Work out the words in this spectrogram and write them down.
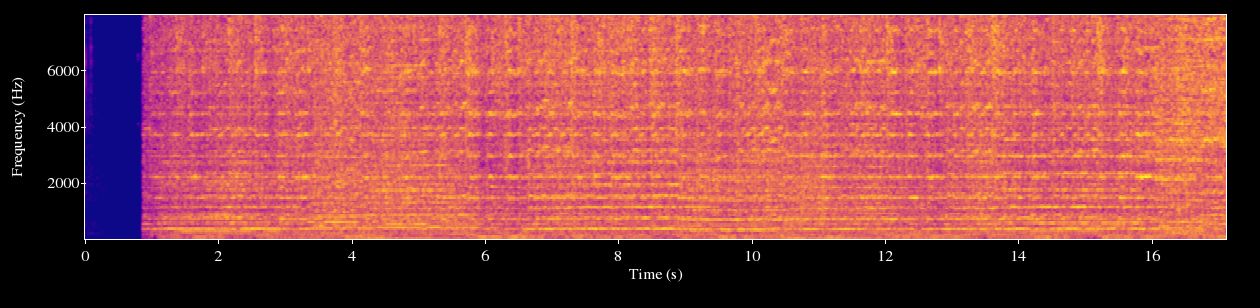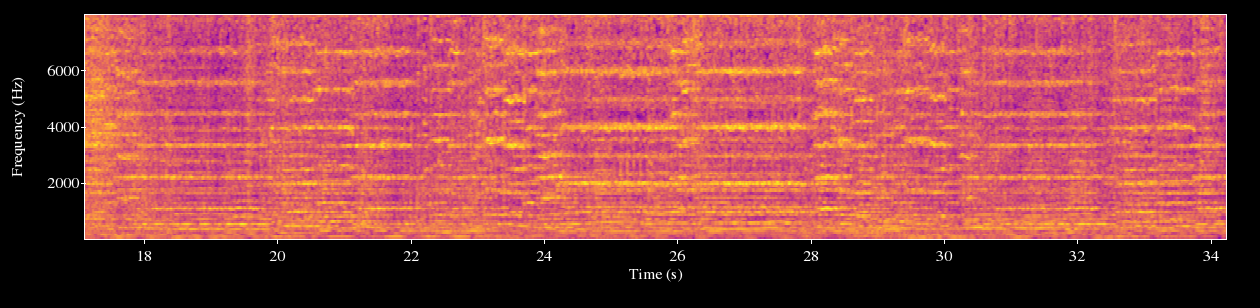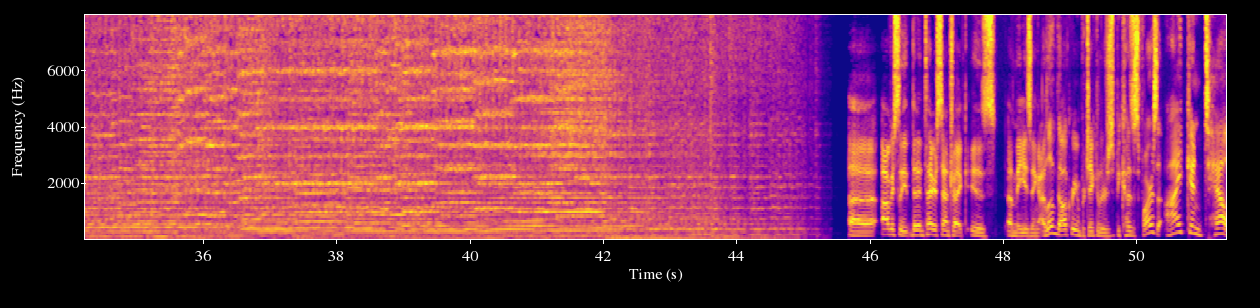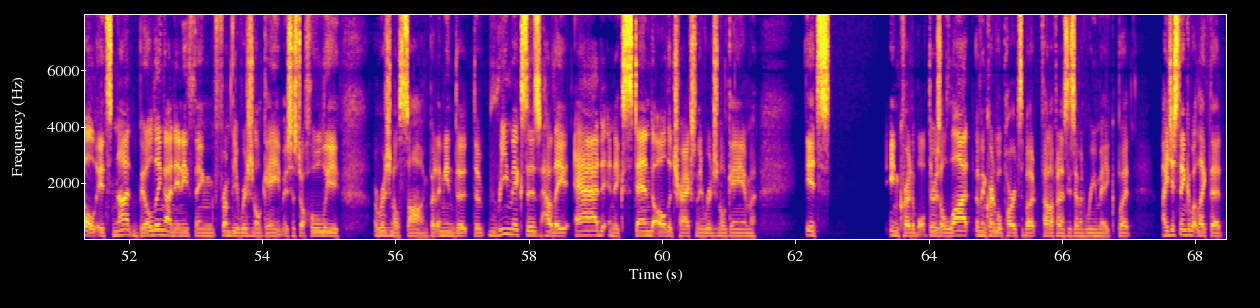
Obviously, that entire soundtrack is amazing. I love Valkyrie in particular just because, as far as I can tell, it's not building on anything from the original game. It's just a wholly original song. But I mean, the the remixes, how they add and extend all the tracks from the original game, it's incredible. There's a lot of incredible parts about Final Fantasy VII Remake, but I just think about like that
